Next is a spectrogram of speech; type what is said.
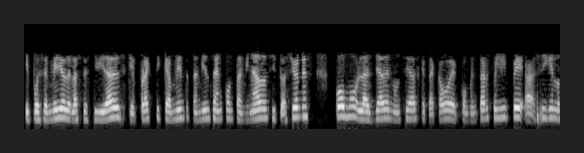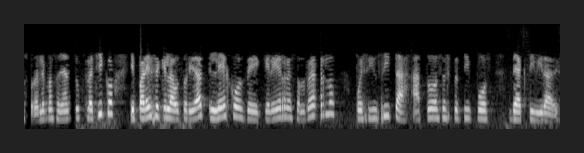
y pues en medio de las festividades que prácticamente también se han contaminado en situaciones como las ya denunciadas que te acabo de comentar Felipe, ah, siguen los problemas allá en Tuxtla Chico y parece que la autoridad lejos de querer resolverlos pues incita a todos estos tipos de actividades.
